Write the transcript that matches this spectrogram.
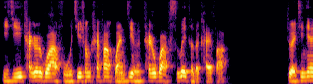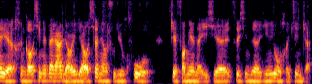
以及 Tiger Graph 集成开发环境 Tiger Graph Suite 的开发。对，今天也很高兴跟大家聊一聊向量数据库这方面的一些最新的应用和进展。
